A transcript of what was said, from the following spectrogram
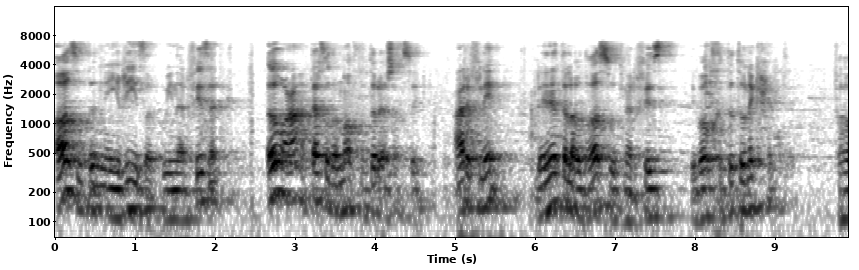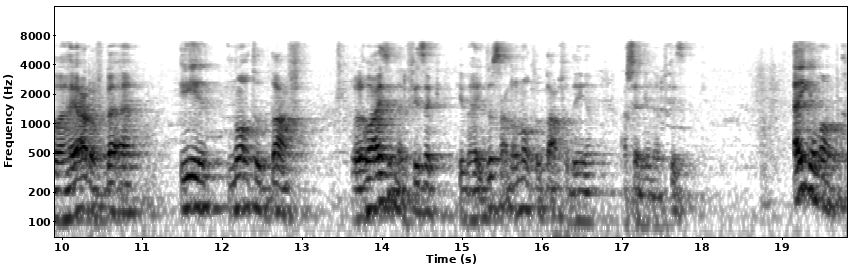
قاصد ان يغيظك وينرفزك اوعى تاخد الموقف بطريقة شخصية. عارف ليه؟ لأن أنت لو اتغصت واتنرفزت يبقى خطته نجحت. فهو هيعرف بقى إيه نقطة ضعف ولو هو عايز ينرفزك يبقى هيدوس على نقطة الضعف دي عشان ينرفزك. أي موقف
